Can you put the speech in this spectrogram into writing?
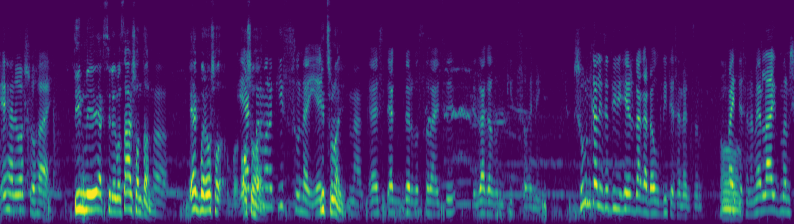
এহারে অসহায়। তিন মেয়ে এক ছেলে বা চার সন্তান? হ্যাঁ। একবারে অস- একবার অসহায়। মনে কিচ্ছু নাই। কিচ্ছু নাই? না এক দেড় বছর আইছে জায়গা জন কিচ্ছু হয়নি। শুনকালি যে দিবি হের জায়গাটাও দিতেছেন একজন। পাইতেছে না। মেলাই মানুষ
